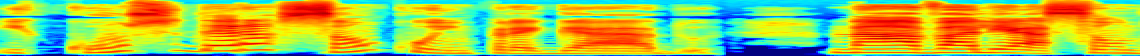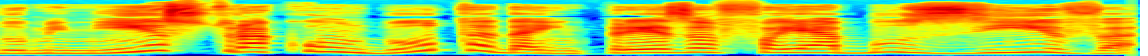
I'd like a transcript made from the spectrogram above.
e consideração com o empregado. Na avaliação do ministro, a conduta da empresa foi abusiva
